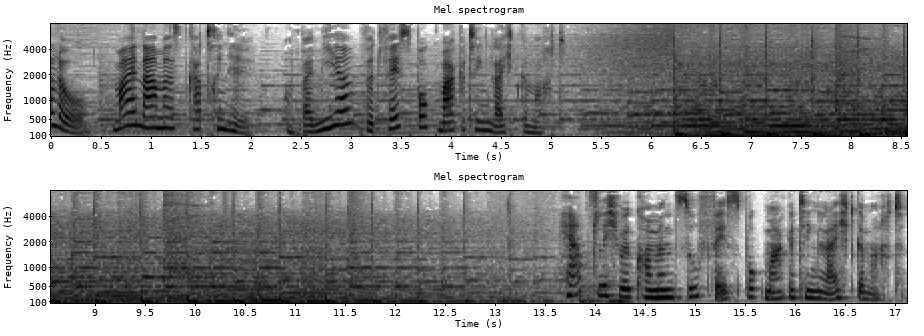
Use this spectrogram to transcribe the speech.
Hallo, mein Name ist Katrin Hill und bei mir wird Facebook Marketing leicht gemacht. Herzlich willkommen zu Facebook Marketing leicht gemacht.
